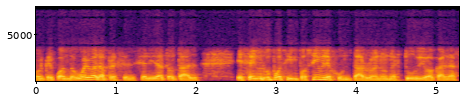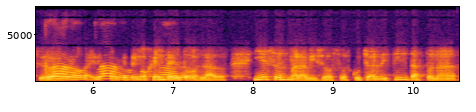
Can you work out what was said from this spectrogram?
porque cuando vuelva la presencialidad total, ese grupo es imposible juntarlo en un estudio acá en la ciudad de Buenos Aires, claro, porque tengo gente de todos lados. Y eso es maravilloso, escuchar distintas tona-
